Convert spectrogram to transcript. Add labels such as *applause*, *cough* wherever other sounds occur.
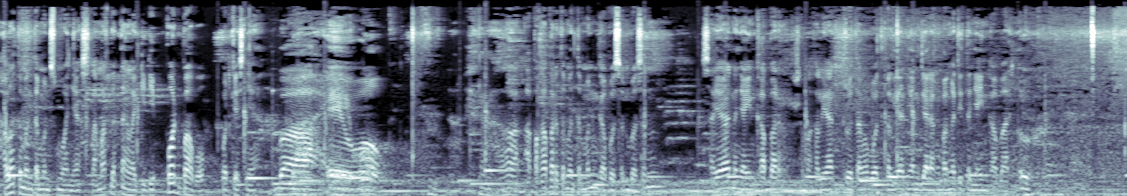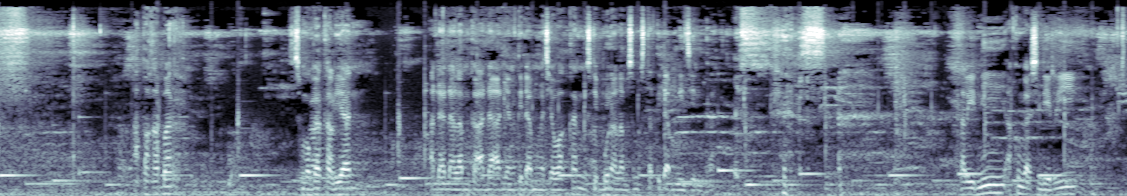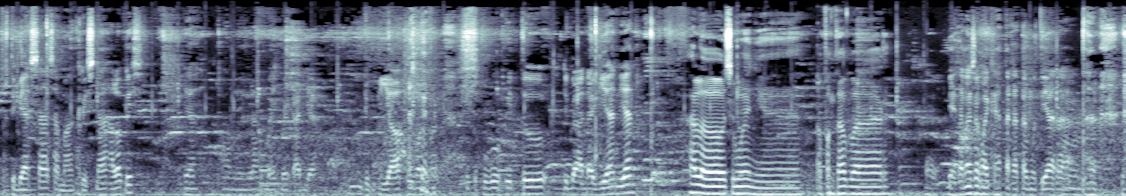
Halo teman-teman semuanya, selamat datang lagi di Pod Bawok podcastnya. Bah Ewok. Halo, apa kabar teman-teman? Gak bosan-bosan? Saya nanyain kabar sama kalian, terutama buat kalian yang jarang banget ditanyain kabar. Uh, Apa kabar? Semoga kalian ada dalam keadaan yang tidak mengecewakan meskipun alam semesta tidak mengizinkan. *laughs* Kali ini aku nggak sendiri, seperti biasa sama Krisna. Halo Kris. ya, alhamdulillah baik-baik aja. Iya, itu pukul itu juga ada Gian, Gian. Halo semuanya, apa kabar? biasanya sama kata-kata mutiara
